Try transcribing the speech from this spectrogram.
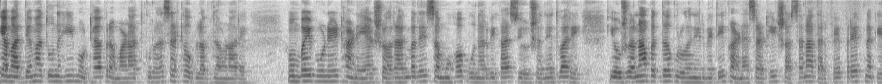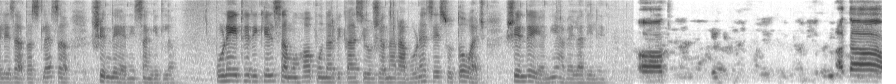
या माध्यमातूनही मोठ्या प्रमाणात गृहसाठा उपलब्ध होणार आहे. मुंबई पुणे ठाणे या शहरांमध्ये समूह पुनर्विकास योजनेद्वारे योजनाबद्ध गृहनिर्मिती करण्यासाठी शासनातर्फे प्रयत्न केले जात असल्याचं शिंदे यांनी सांगितलं. पुणे इथे देखील समूह पुनर्विकास योजना राबवण्याचे सुतोवाच शिंदे यांनी यावेळेला दिले. आता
